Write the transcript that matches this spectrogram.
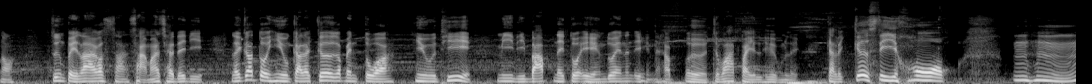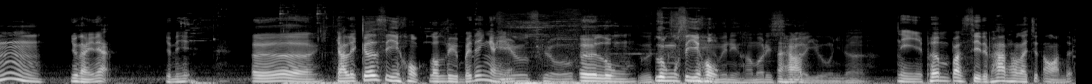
เนาะซึ่งเปล่าก็สาสามารถใช้ได้ดี แล้วก็ตัวฮิลการ์เกอร์ก็เป็นตัวฮิลที่ มีดีบัฟในตัวเองด้วยนั่นเองนะครับ เออ จะว่าไปลืมเลยกาลิเกอร์ซีหกอือหือ อยู่ไหนเนี่ย อยู่นี่ เออกาลิเกอร์ซีหกเราลืมไปได้ไง เออ ลุง ลุงซีหกนะครับ นี่เพิ่มประสิทธิภาพทำลายจุดอ่อนด้วย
